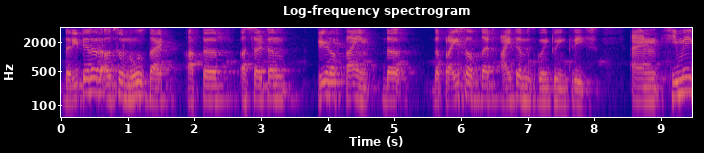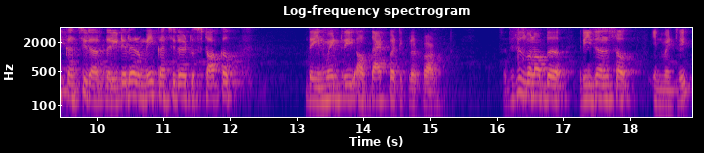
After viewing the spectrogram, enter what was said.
the retailer also knows that after a certain period of time the the price of that item is going to increase. And he may consider the retailer may consider to stock up the inventory of that particular product so this is one of the reasons of inventory.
